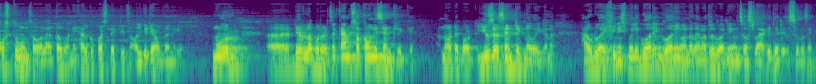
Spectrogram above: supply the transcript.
कस्तो हुन्छ होला त भन्ने खालको पर्सपेक्टिभ चाहिँ अलिकति आउँदैन कि। मोर डेभलपरहरू चाहिँ काम सकाउने सेन्ट्रिक के? नट अबाउट युजर सेन्ट्रिक नभइकन हाउ डु आई फिनिस मैले गरेँ गरेँ भन्नलाई मात्र गर्ने हुन्छ जस्तो लाग्यो धेरै जसोको चाहिँ।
